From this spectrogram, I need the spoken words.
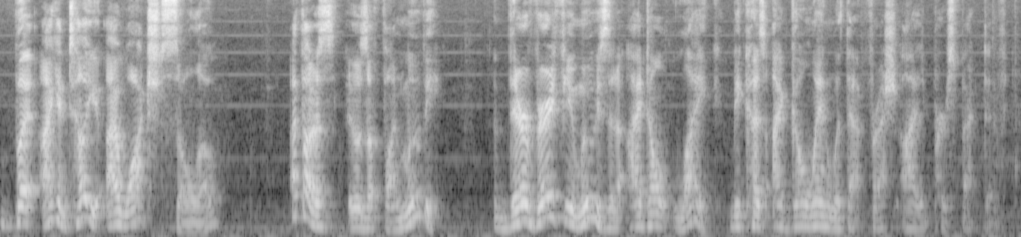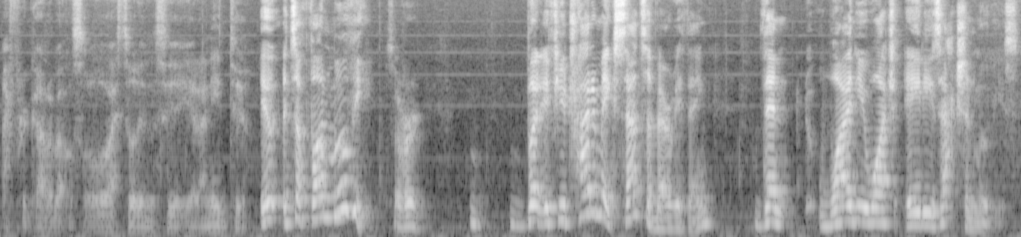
But I can tell you, I watched Solo. I thought it was, it was a fun movie. There are very few movies that I don't like because I go in with that fresh eye perspective. I forgot about Solo. I still didn't see it yet. I need to. It, it's a fun movie. So I've heard. But if you try to make sense of everything, then why do you watch 80s action movies?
